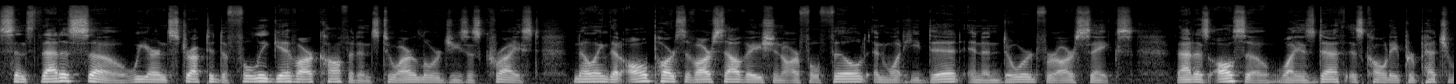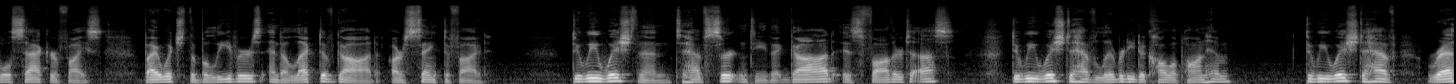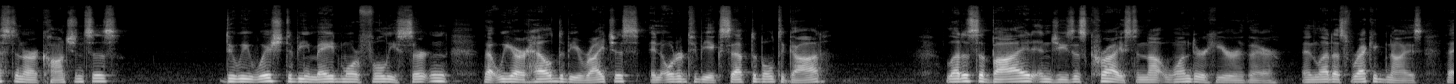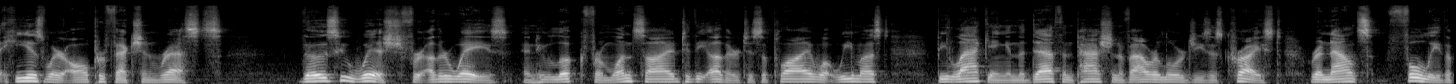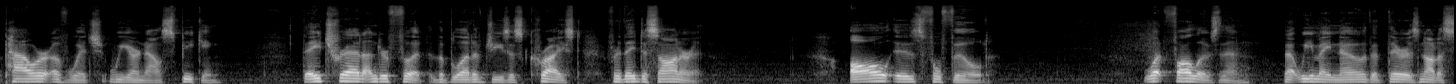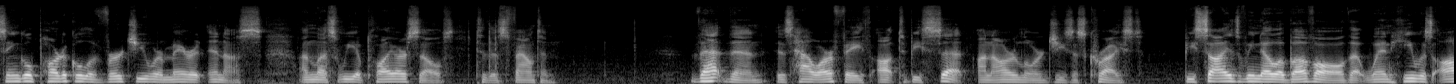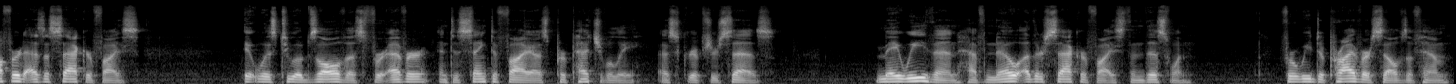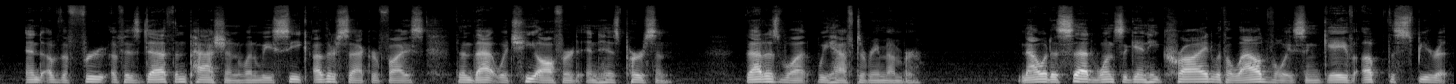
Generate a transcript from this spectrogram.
Since that is so, we are instructed to fully give our confidence to our Lord Jesus Christ, knowing that all parts of our salvation are fulfilled in what he did and endured for our sakes. That is also why his death is called a perpetual sacrifice, by which the believers and elect of God are sanctified. Do we wish then to have certainty that God is Father to us? Do we wish to have liberty to call upon him? Do we wish to have rest in our consciences? Do we wish to be made more fully certain that we are held to be righteous in order to be acceptable to God? Let us abide in Jesus Christ and not wander here or there, and let us recognize that He is where all perfection rests. Those who wish for other ways and who look from one side to the other to supply what we must be lacking in the death and passion of our Lord Jesus Christ renounce fully the power of which we are now speaking. They tread underfoot the blood of Jesus Christ, for they dishonor it. All is fulfilled. What follows then? That we may know that there is not a single particle of virtue or merit in us, unless we apply ourselves to this fountain. That then is how our faith ought to be set on our Lord Jesus Christ Besides, we know above all that when he was offered as a sacrifice, it was to absolve us forever and to sanctify us perpetually, as Scripture says. May we then have no other sacrifice than this one. For we deprive ourselves of him and of the fruit of his death and passion when we seek other sacrifice than that which he offered in his person. That is what we have to remember. Now it is said, once again he cried with a loud voice and gave up the spirit.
